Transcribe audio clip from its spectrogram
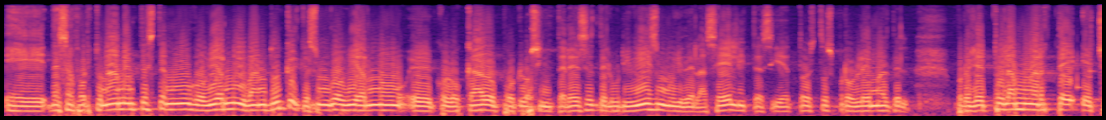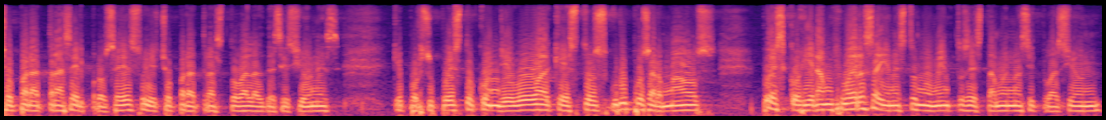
eh, desafortunadamente este nuevo gobierno, Iván Duque, que es un gobierno eh, colocado por los intereses del uribismo y de las élites y de todos estos problemas del proyecto de la muerte, echó para atrás el proceso y echó para atrás todas las decisiones que por supuesto conllevó a que estos grupos armados pues cogieran fuerza y en estos momentos estamos en una situación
